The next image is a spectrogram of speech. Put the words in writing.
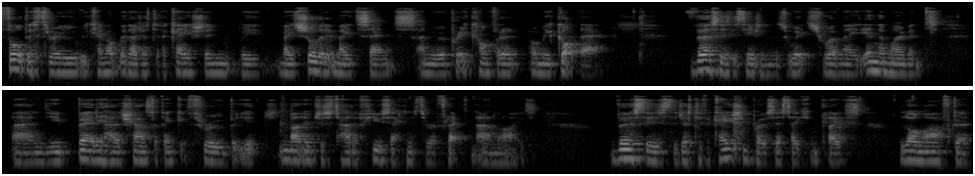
thought this through, we came up with our justification, we made sure that it made sense, and we were pretty confident when we got there. Versus decisions which were made in the moment and you barely had a chance to think it through, but you might have just had a few seconds to reflect and analyse. Versus the justification process taking place long after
